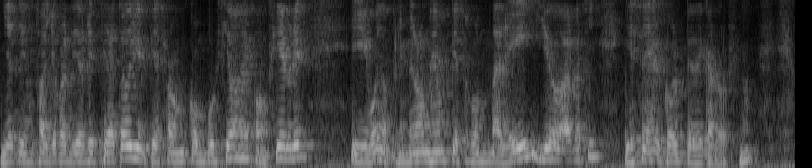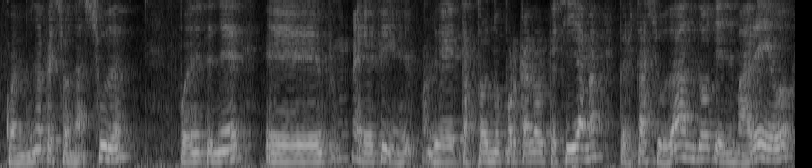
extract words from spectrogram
ya tiene un fallo cardiorrespiratorio, empieza con convulsiones, con fiebre, y bueno, primero a lo mejor empieza con mareillo o algo así, y ese es el golpe de calor. Cuando una persona suda, puede tener, eh, en fin, de trastorno por calor que se llama, pero está sudando, tiene mareo,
